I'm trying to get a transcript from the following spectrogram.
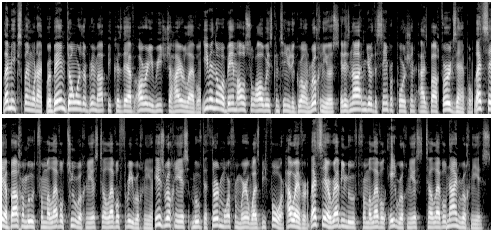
Let me explain what I mean. Rabbeim don't wear the brim up because they have already reached a higher level. Even though Rabbeim also always continue to grow in Ruchnius, it is not near the same proportion as Bach. For example, let's say a Bacher moved from a level 2 Ruchnius to a level 3 Ruchnius. His Ruchnius moved a third more from where it was before. However, let's say a Rebbe moved from a level 8 Ruchnius to a level 9 Ruchnius.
